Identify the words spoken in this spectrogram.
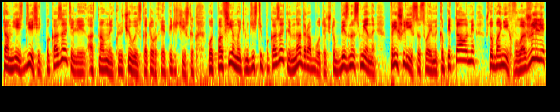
там есть 10 показателей, основные, ключевые, из которых я перечислил. Вот по всем этим 10 показателям надо работать, чтобы бизнесмены пришли со своими капиталами, чтобы они их вложили,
